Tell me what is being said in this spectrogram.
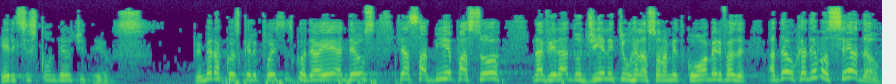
ele se escondeu de Deus. Primeira coisa que ele foi se escondeu. Aí Deus já sabia, passou na virada do dia, ele tinha um relacionamento com o homem, ele fazia: Adão, cadê você, Adão?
